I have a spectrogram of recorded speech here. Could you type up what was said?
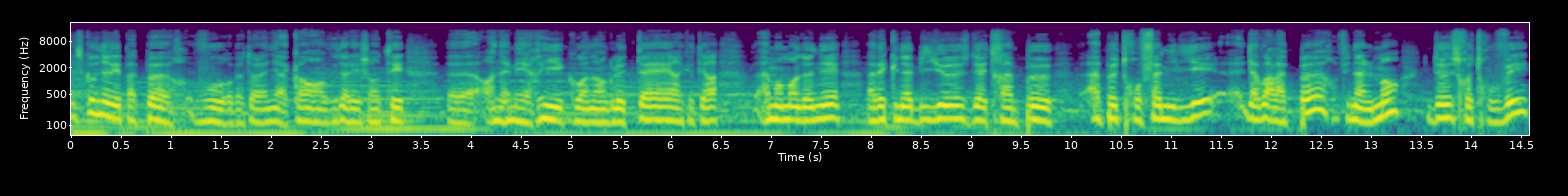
Est-ce que vous n'avez pas peur, vous, Roberto Lagna, quand vous allez chanter euh, en Amérique ou en Angleterre, etc., à un moment donné, avec une habilleuse, d'être un peu un peu trop familier, d'avoir la peur finalement de se retrouver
